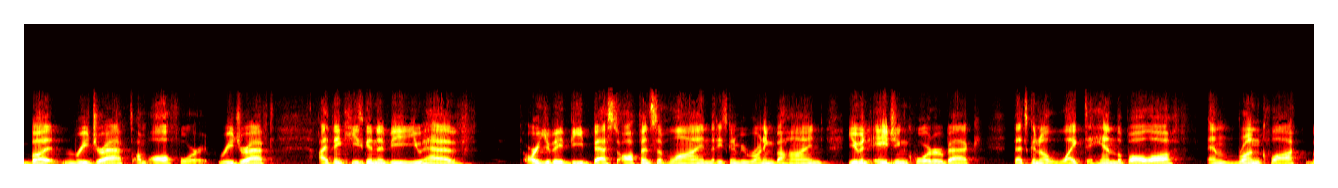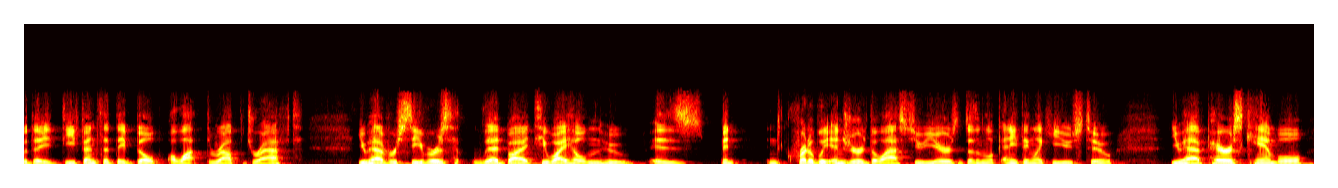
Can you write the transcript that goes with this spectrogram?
but redraft, I'm all for it. Redraft, I think he's going to be, you have arguably the best offensive line that he's going to be running behind. You have an aging quarterback that's going to like to hand the ball off and run clock with a defense that they built a lot throughout the draft. You have receivers led by T.Y. Hilton, who is been incredibly injured the last few years. It doesn't look anything like he used to. You have Parris Campbell,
